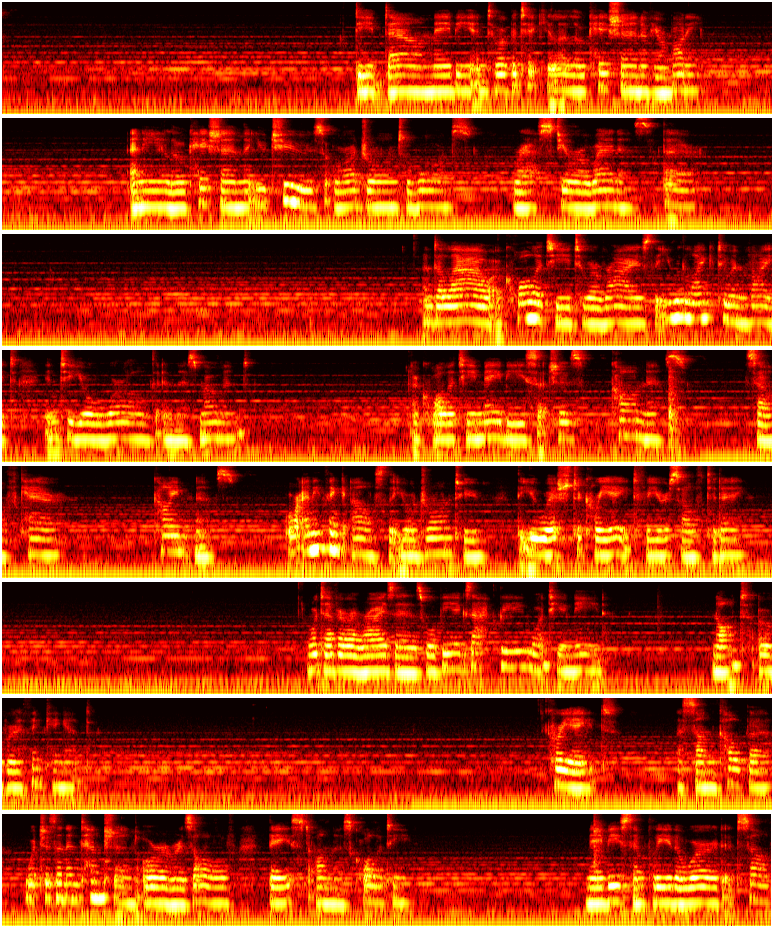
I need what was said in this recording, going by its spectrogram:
Deep down, maybe into a particular location of your body. Any location that you choose or are drawn towards, rest your awareness there. And allow a quality to arise that you would like to invite into your world in this moment. A quality may be such as calmness, self-care, kindness, or anything else that you're drawn to that you wish to create for yourself today. Whatever arises will be exactly what you need, not overthinking it. Create a sankalpa, which is an intention or a resolve based on this quality. Maybe simply the word itself,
